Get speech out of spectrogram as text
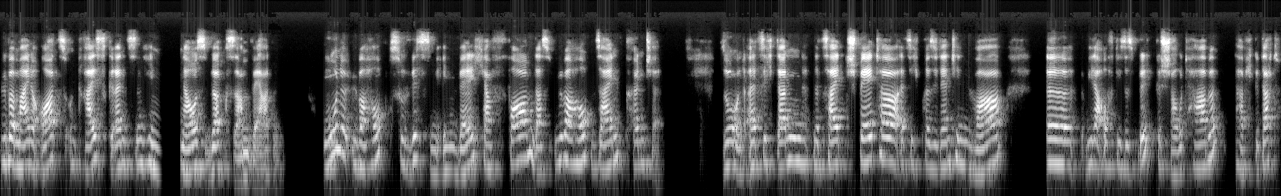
über meine Orts- und Kreisgrenzen hinaus wirksam werden, ohne überhaupt zu wissen, in welcher Form das überhaupt sein könnte. So, und als ich dann eine Zeit später, als ich Präsidentin war, äh, wieder auf dieses Bild geschaut habe, da habe ich gedacht,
